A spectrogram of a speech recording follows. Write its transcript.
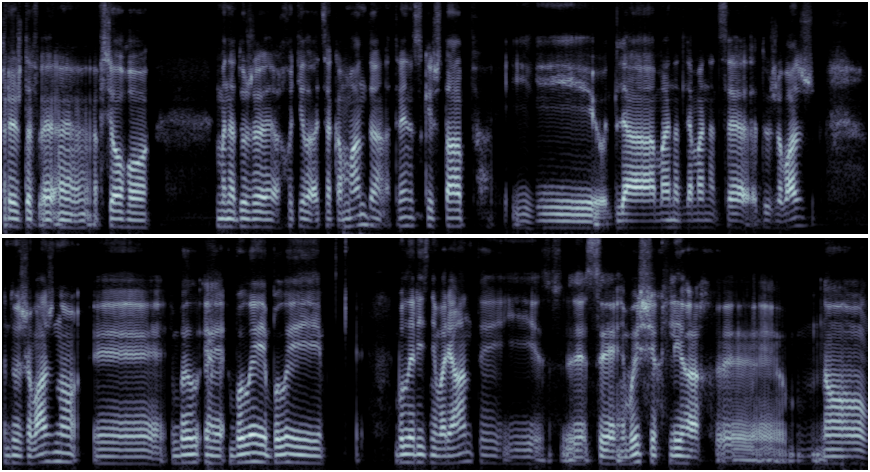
прежде е, всього мене дуже хотіла ця команда, тренерський штаб, і для мене для мене це дуже важ, дуже важно. Е, Були, були, були різні варіанти і з, вищих лігах. е, Ну,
